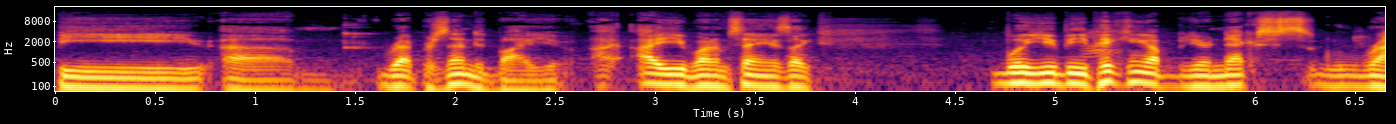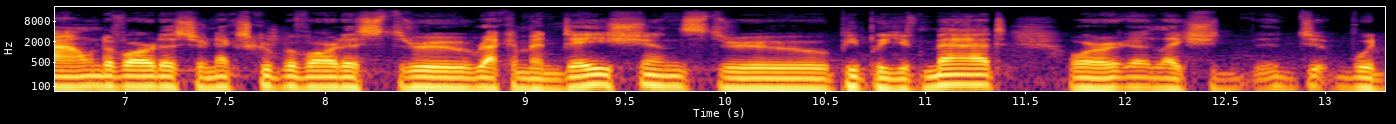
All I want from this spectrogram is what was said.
be um, represented by you? I, what I'm saying is like will you be picking up your next round of artists your next group of artists through recommendations through people you've met or uh, like should would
